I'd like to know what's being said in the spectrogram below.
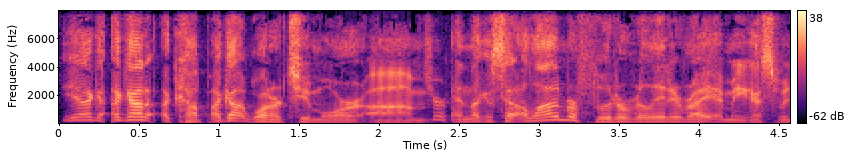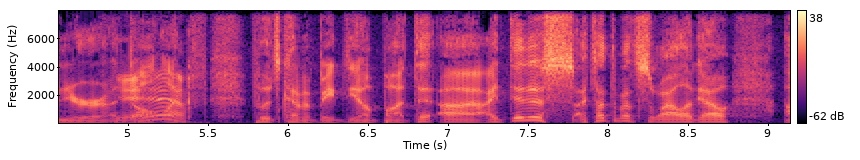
Yeah, I got, I got a cup. I got one or two more. Um, Sure. And like I said, a lot of them are food related, right? I mean, I guess when you're adult, Yeah. like food's kind of a big deal. But th- uh, I did this. I talked about this a while ago. Uh,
